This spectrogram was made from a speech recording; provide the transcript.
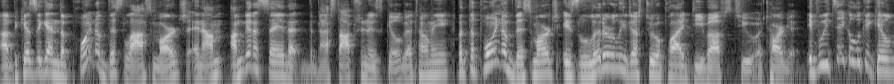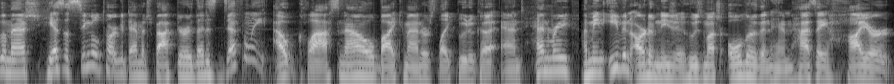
uh, because again the point of this last march and I'm I'm gonna say that the best option is Gilga Tomi but the point of this march is literally just to apply debuffs to a target. If we take a look at Gilgamesh he has a single target damage factor that is definitely outclassed now by commanders like Boudica and Henry. I mean even Artemisia who's much older than him has a higher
